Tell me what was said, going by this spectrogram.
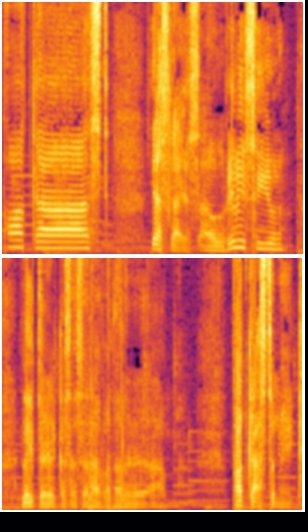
Podcast. Yes, guys, I'll really see you later because I still have another um, podcast to make.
